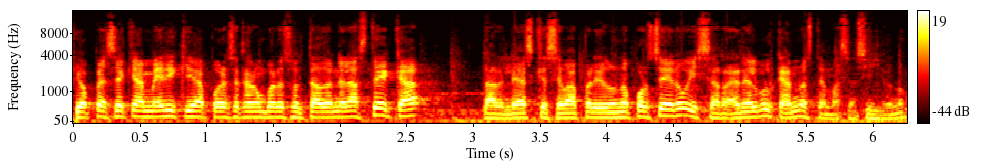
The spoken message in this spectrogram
yo pensé que América iba a poder sacar un buen resultado en el Azteca. La realidad es que se va a perder 1 por 0 y cerrar en el volcán no esté más sencillo, ¿no?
